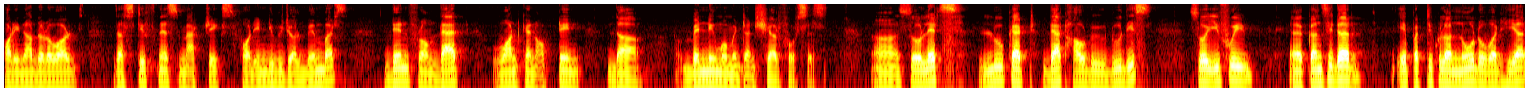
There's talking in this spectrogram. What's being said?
or in other words the stiffness matrix for individual members, then from that one can obtain the bending moment and shear forces. Uh, so, let us look at that how do you do this. So, if we uh, consider a particular node over here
